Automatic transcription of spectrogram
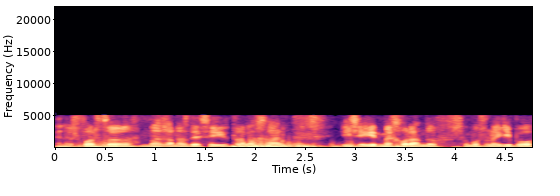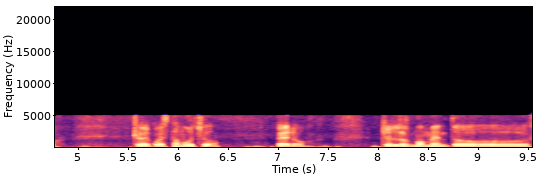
en esfuerzo, más ganas de seguir trabajar y seguir mejorando. Somos un equipo que le cuesta mucho, pero que en los momentos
